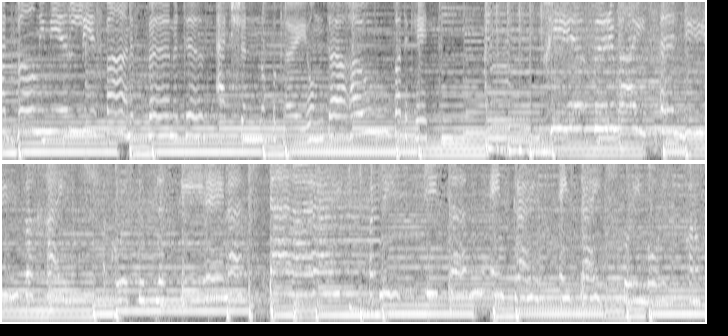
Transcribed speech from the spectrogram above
Ek wil nie meer lees van affirmative action of beklei om te hou wat ek het. Gee vir my gei, een koos toe plesie en een tellerij, wat liedkie sing en skryf en stry oor die mooi van ons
